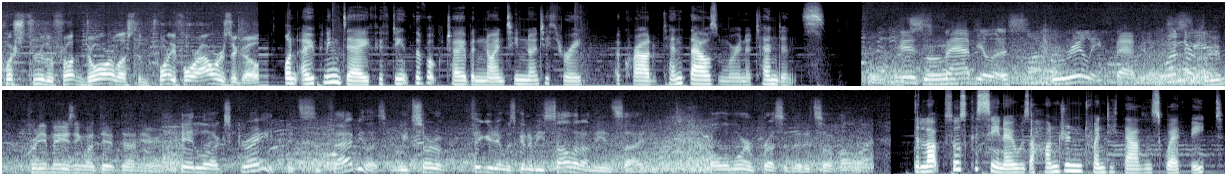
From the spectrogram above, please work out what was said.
pushed through the front door less than 24 hours ago. On opening day, 15th of October 1993, a crowd of 10,000 were in attendance. It's fabulous, really fabulous. Pretty, pretty amazing what they've done here. It looks great. It's fabulous. We sort of figured it was going to be solid on the inside. All the more impressive that it's so hollow. The Luxor's casino was 120,000 square feet,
